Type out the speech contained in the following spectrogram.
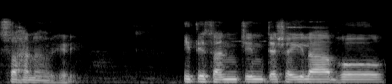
ಸಹನ ಅವರು ಹೇಳಿ. ಇತಿ ಸಂಚಿಂತ್ಯ ಶೈಲಾಭೋ.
